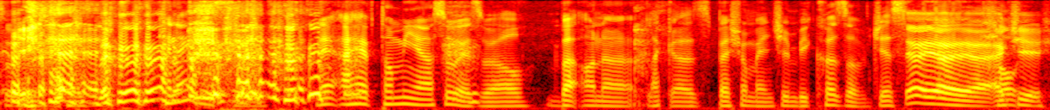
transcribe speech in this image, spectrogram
So Can I just say, then I have Tomiyasu as well, but on a like a special mention because of just yeah, yeah, yeah. Actually,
